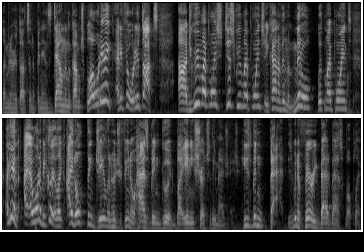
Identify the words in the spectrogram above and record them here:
Let me know your thoughts and opinions down in the comments below. What do you think? How do you feel? What are your thoughts? Uh, do you agree with my points? Disagree with my points? Are you kind of in the middle with my points? Again, I, I want to be clear. Like, I don't think Jalen Hood-Schifino has been good by any stretch of the imagination. He's been bad. He's been a very bad basketball player.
